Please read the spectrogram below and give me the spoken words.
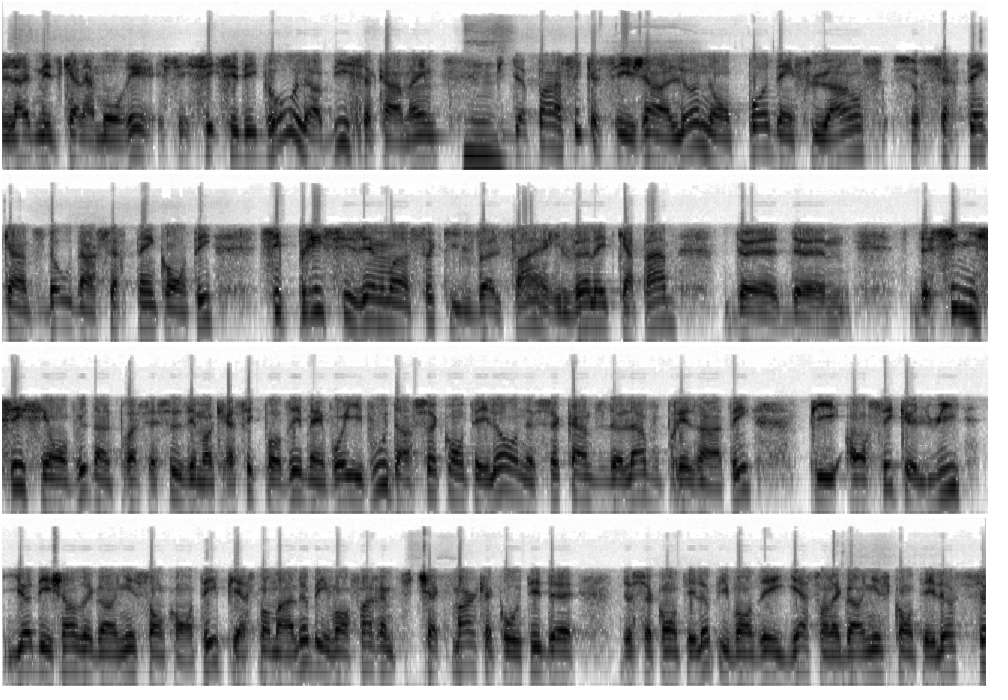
l'aide médicale à mourir. C'est, des gros lobbies, ça, quand même. Hmm. Puis de penser que ces gens-là n'ont pas d'influence sur certains candidats ou dans certains comtés, c'est précisément ça qu'ils veulent faire. Ils veulent être capables de, de, de s'immiscer, si on veut, dans le processus démocratique pour dire, ben voyez-vous, dans ce comté-là, on a ce candidat-là à vous présenter, puis on sait que lui, il a des chances de gagner son comté, puis à ce moment-là, ben, ils vont faire un petit checkmark à côté de, de ce comté-là, puis ils vont dire, yes, on a gagné ce comté-là, ce,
